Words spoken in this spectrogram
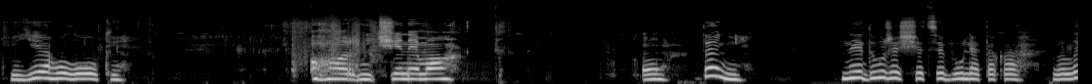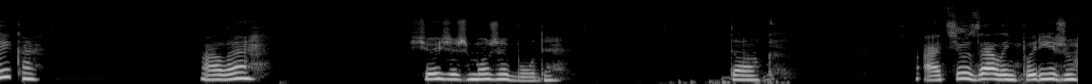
Чи є головки. Гарні, чи нема. О, та ні. Не дуже ще цибуля така велика, але же ж може буде. Так. А цю зелень поріжу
